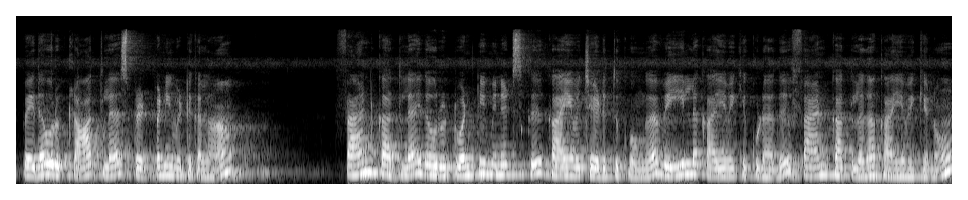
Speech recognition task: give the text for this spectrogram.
இப்போ இதை ஒரு கிளாத்தில் ஸ்ப்ரெட் பண்ணி விட்டுக்கலாம். ஃபேன் காற்றுல இதை ஒரு டுவெண்ட்டி மினிட்ஸ்க்கு காய வச்சு எடுத்துக்கோங்க. வெயிலில் காய வைக்கக்கூடாது. ஃபேன் காற்றுல தான் காய வைக்கணும்.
